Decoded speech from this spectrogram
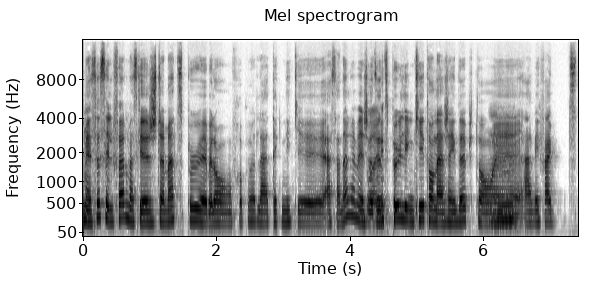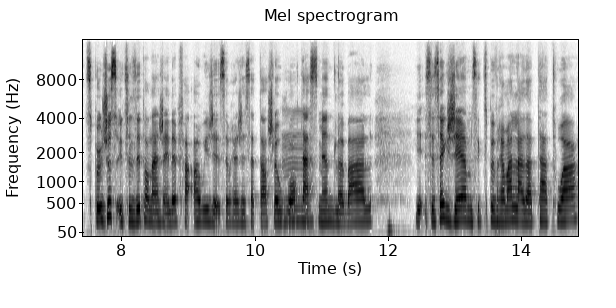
Mais ça, c'est le fun parce que justement, tu peux. euh, Ben là, on fera pas de la technique euh, Asana, là, mais je veux Ouais. dire, tu peux linker ton agenda puis ton. euh, Mhm. avec, fait tu, tu peux juste utiliser ton agenda puis faire Ah oui, c'est vrai, j'ai cette tâche-là, ou voir ta semaine globale. C'est ça que j'aime, c'est que tu peux vraiment l'adapter à toi.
